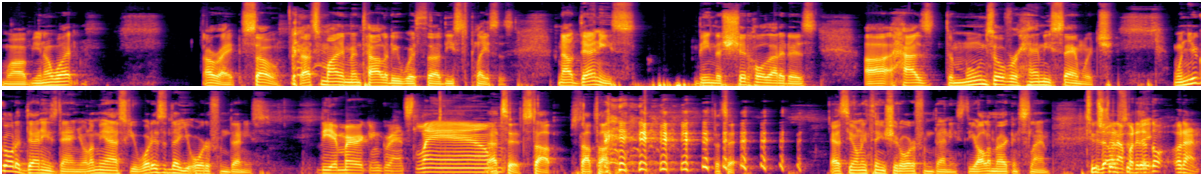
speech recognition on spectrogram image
Well, you know what? All right. So that's my mentality with uh, these places. Now, Denny's, being the shithole that it is, uh, has the Moons Over Hammy sandwich. When you go to Denny's, Daniel, let me ask you, what is it that you order from Denny's? The American Grand Slam. That's it. Stop. Stop talking. That's it. That's the only thing you should order from Denny's. The All American Slam. Two Is, it, hold, on, of is, ba- it, hold on.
